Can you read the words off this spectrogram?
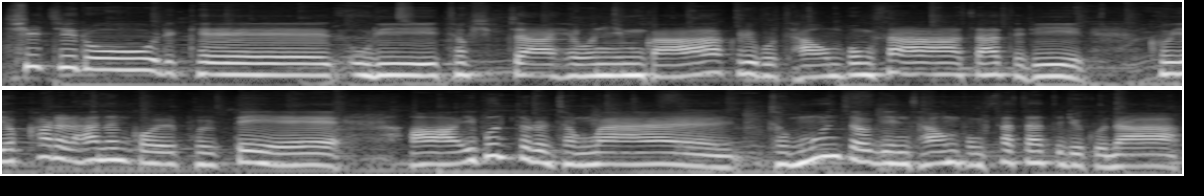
실제로 이렇게 우리 적십자 회원님과 그리고 자원봉사자들이 그 역할을 하는 걸 볼 때에 아, 이분들은 정말 전문적인 자원봉사자들이구나.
